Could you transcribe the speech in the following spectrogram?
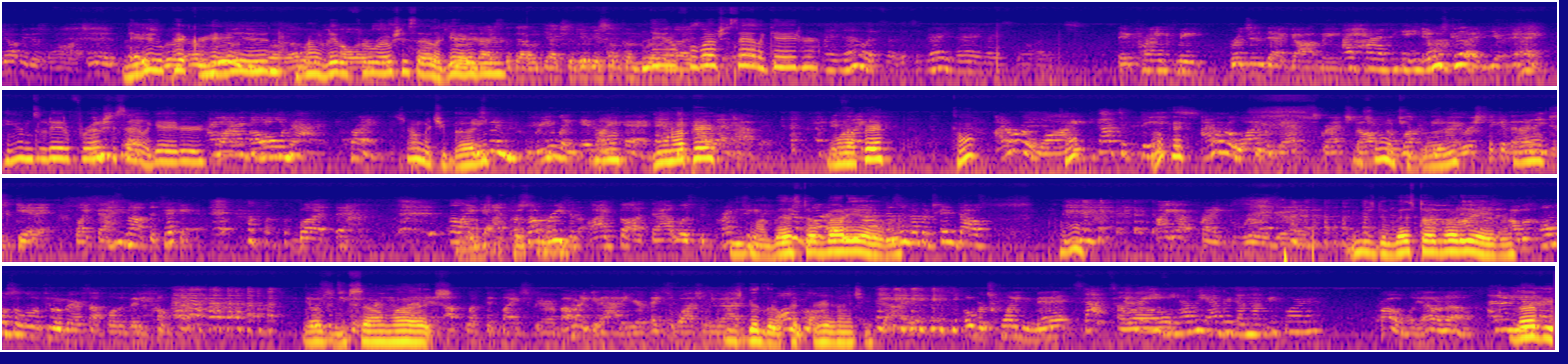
Little it's really- I really peckerhead, do love it. my little ferocious alligator. nice that Dad would actually give me something really Little ferocious alligator. I know, it's a, it's a very, very nice watch. They pranked me. Bridget and Dad got me. I had to get you It was good. Yeah, hey, Him's a little ferocious alligator. I my had to get you own back. prank. What's wrong with you, It's buddy? been reeling in my Huh? head. You want up here? You It's want up here? Come on. I don't know why. Huh? You got to bitch. Okay. I don't know why when Dad scratched What's off the with you, luck of the buddy? Irish ticket that I didn't just get it. Like that's not the ticket. But Oh. I, I- for some reason I thought that was the prank He's ticket. my Because best what- old buddy ever. is another ten thousand. I got pranked really good. He's the best old I- buddy I, ever. I was almost a little too embarrassed to upload the video. But it was such him so much. It uplifted my spirit. But I'm gonna get out of here. Thanks for watching, you guys. He's a good little Long vlog, peckerhead, ain't you? Guys. 20 minutes. That's Hello? crazy. Have we ever done that before? Probably. I don't know. I don't Love either. you.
